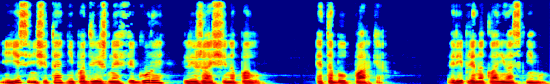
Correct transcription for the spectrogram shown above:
если не считать неподвижной фигуры, лежащей на полу. Это был Паркер. Рипли наклонилась к нему.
